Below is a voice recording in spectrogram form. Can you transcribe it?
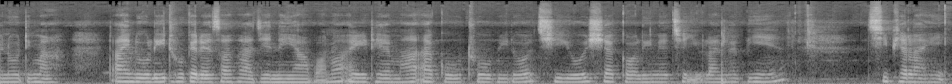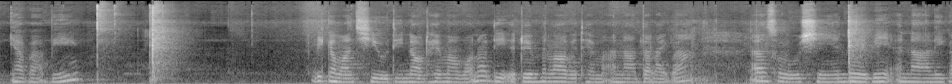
င်တို့ဒီမှာတိုင်လိုလေးထိုးခဲ့တဲ့ဆဆချင်းနေရပေါ့နော်အဲ့ဒီထဲမှာအကူထိုးပြီးတော့ချီယိုရှက်ကော်လေးနဲ့ချစ်ယူလိုက်မယ်ပြီးရင်ချီဖြတ်လိုက်ရပါပြီ ဒီကမှချီကိုဒီနောက်ထဲမှာပေါ့နော်ဒီအတွင်းမလားပဲထဲမှာအနာတက်လိုက်ပါအဲဆိုလို့ရှိရင်လေပင်အနာလေးက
